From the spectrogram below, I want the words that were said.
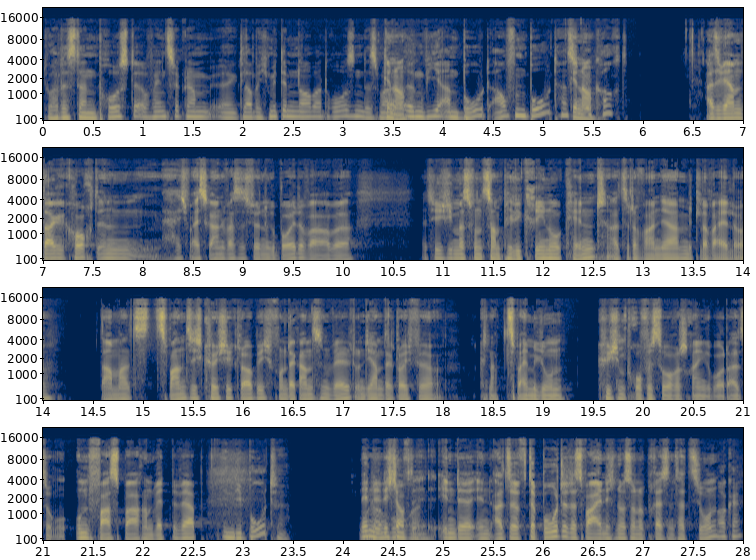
du hattest dann einen Poster auf Instagram, äh, glaube ich, mit dem Norbert Rosen. Das war Genau. irgendwie am Boot, auf dem Boot hast Genau. du gekocht? Also wir haben da gekocht in, ich weiß gar nicht, was es für ein Gebäude war, aber natürlich, wie man es von San Pellegrino kennt. Also da waren ja mittlerweile damals 20 Köche, glaube ich, von der ganzen Welt und die haben da, glaube ich, für knapp zwei Millionen küchenprofessorisch reingebaut. Also unfassbaren Wettbewerb. In die Boote? Nee, nee, nicht auf, in der, in, also auf der Boote, das war eigentlich nur so eine Präsentation. Okay.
